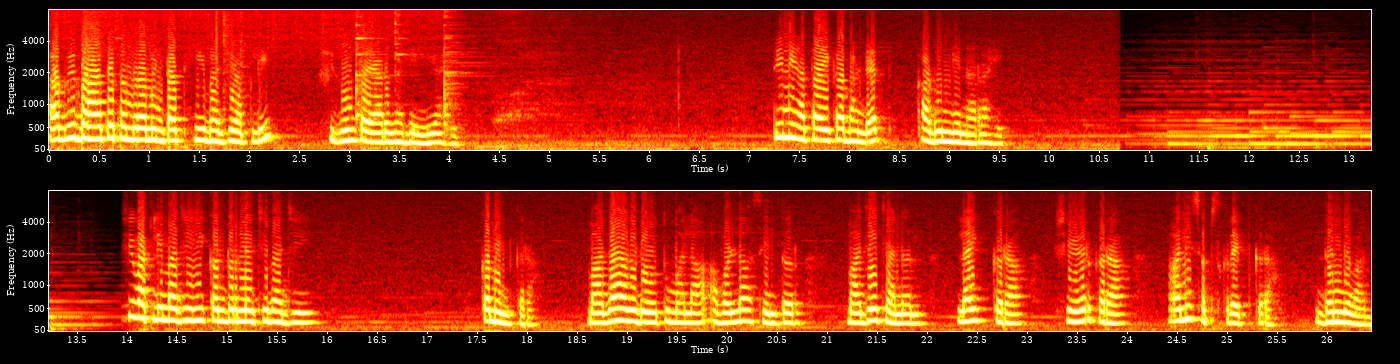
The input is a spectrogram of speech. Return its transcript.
अगदी दहा ते पंधरा मिनिटात ही भाजी आपली शिजून तयार झालेली आहे. ती मी आता एका भांड्यात काढून घेणार आहे. कशी वाटली माझी ही कंटोरल्याची भाजी. कमेंट करा. माझा हा व्हिडिओ तुम्हाला आवडला असेल तर माझे चॅनल लाईक करा शेअर करा आणि सबस्क्राईब करा. धन्यवाद.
